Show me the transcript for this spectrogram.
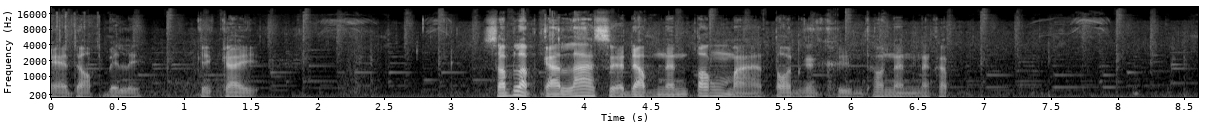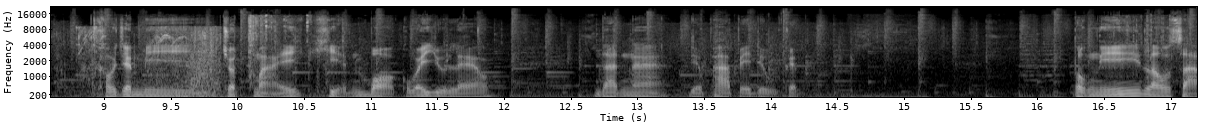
แอร์ดรอปไปเลย ใกล้ๆสำหรับการล่าเสือดำนั้นต้องมาตอนกลางคืนเท่านั้นนะครับ เขาจะมีจดหมายเขียนบอกไว้อยู่แล้ว ด้านหน้าเดี๋ยวพาไปดูกัน ตรงนี้เราสา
